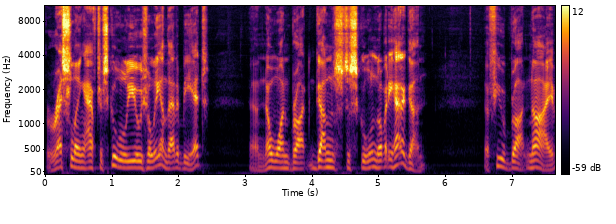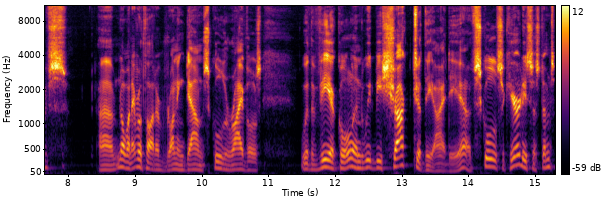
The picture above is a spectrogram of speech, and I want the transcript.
wrestling after school, usually, and that'd be it. Uh, no one brought guns to school. Nobody had a gun. A few brought knives. Uh, no one ever thought of running down school rivals with a vehicle, and we'd be shocked at the idea of school security systems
